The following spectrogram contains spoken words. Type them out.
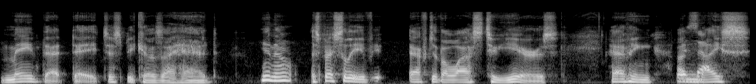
made that day just because I had, you know, especially if, after the last two years, having a nice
